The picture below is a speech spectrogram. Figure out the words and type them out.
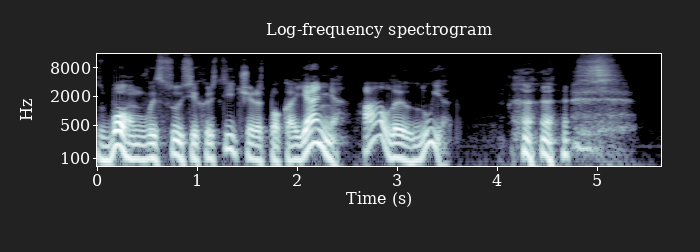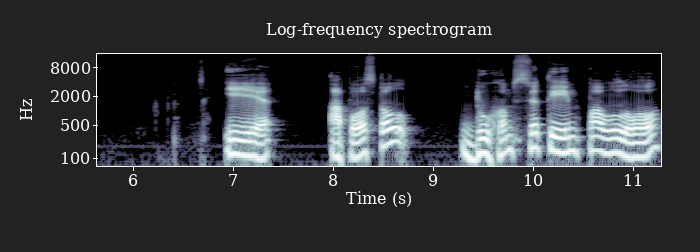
з Богом в Ісусі Христі через покаяння. Аллилуйя! І апостол Духом Святим Павло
